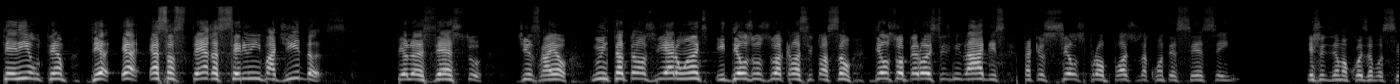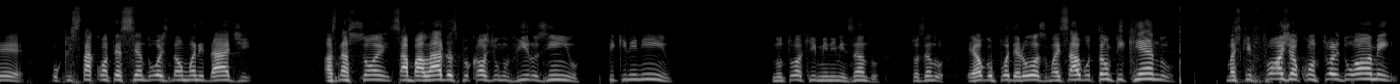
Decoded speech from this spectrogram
Teria um tempo, é, essas terras seriam invadidas pelo exército de Israel. No entanto, elas vieram antes e Deus usou aquela situação. Deus operou esses milagres para que os seus propósitos acontecessem. Deixa eu dizer uma coisa a você: o que está acontecendo hoje na humanidade, as nações abaladas por causa de um vírusinho pequenininho. Não estou aqui minimizando, estou dizendo é algo poderoso, mas algo tão pequeno mas que foge ao controle do homem.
